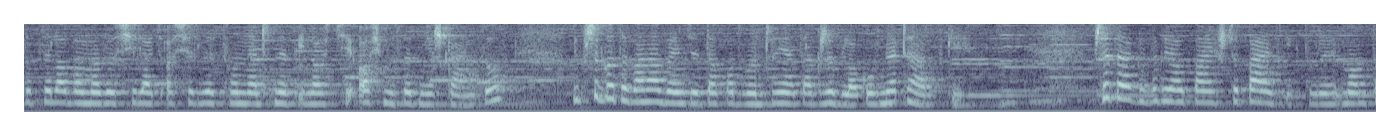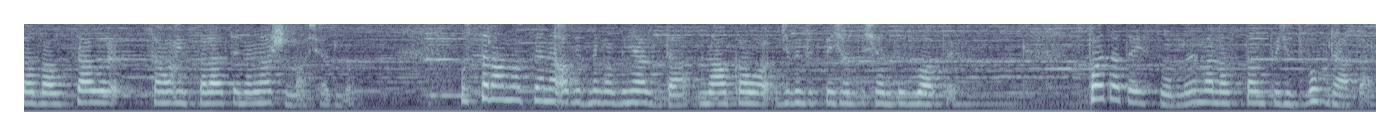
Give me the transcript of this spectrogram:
docelowo ma zasilać osiedle słoneczne w ilości 800 mieszkańców i przygotowana będzie do podłączenia także bloków mleczarskich. Przetarg wygrał pan Szczepański, który montował cały, całą instalację na naszym osiedlu. Ustalono cenę od jednego gniazda na około 950 tysięcy złotych. Wpłata tej sumy ma nastąpić w dwóch ratach.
